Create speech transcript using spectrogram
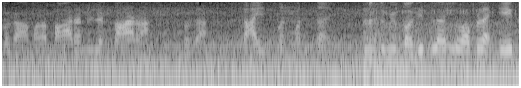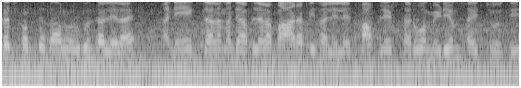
बघा आम्हाला बारा मिळलं बारा. बघा साईज पण मस्त आहे. तुम्ही बघितलं असो आपला एकच फक्त जाल ओळखून झालेला आहे. आणि एक जालामध्ये आपल्याला बारा पीस आलेले आहेत. पापलेट सर्व मीडियम साईजची होती.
